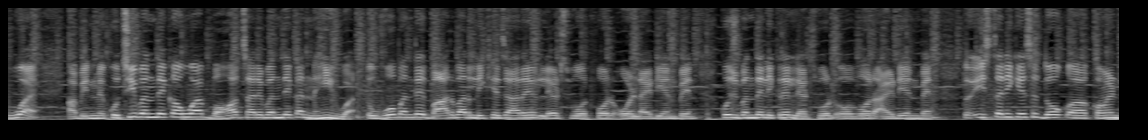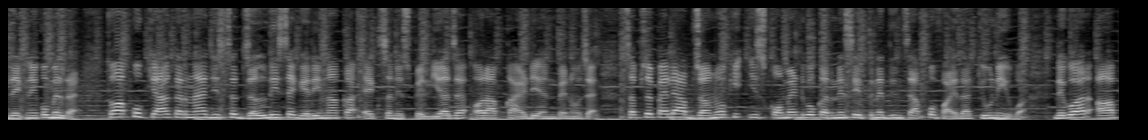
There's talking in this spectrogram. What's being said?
हुआ है। अब इनमें कुछ ही बंदे का हुआ है बहुत सारे बंदे का नहीं हुआ तो वो बंदे बार बार लिखे जा रहे हैं let's vote for old ID unban कुछ बंदे लिख रहे हैं let's vote for ID unban तो इस तरीके से दो कमेंट देखने को मिल रहा है। तो आपको क्या करना है जिससे जल्दी से गेरीना का एक्शन इस पे लिया जाए और आपका आईडी अनबैन हो जाए। सबसे पहले आप जानो कि इस कमेंट को करने से इतने दिन से आपको फ़ायदा क्यों नहीं हुआ। देखो यार, आप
